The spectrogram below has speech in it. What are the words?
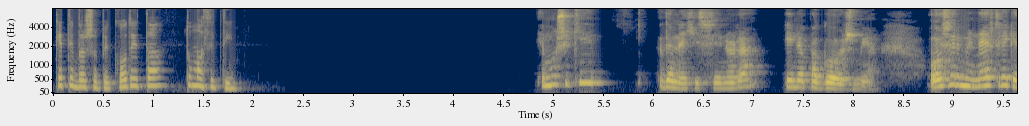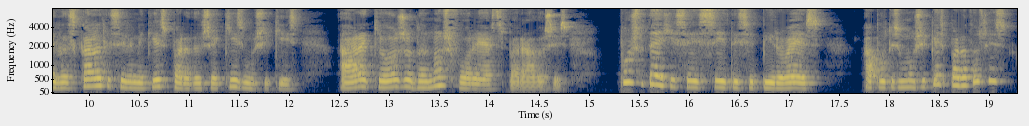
και την προσωπικότητα του μαθητή. Η μουσική δεν έχει σύνορα, είναι παγκόσμια. Ω ερμηνεύτρια και δασκάλα της ελληνικής παραδοσιακής μουσικής, άρα και ως ζωντανός φορέας της παράδοσης, πώς δέχεσαι εσύ τις επιρροές από τις μουσικές παραδόσεις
